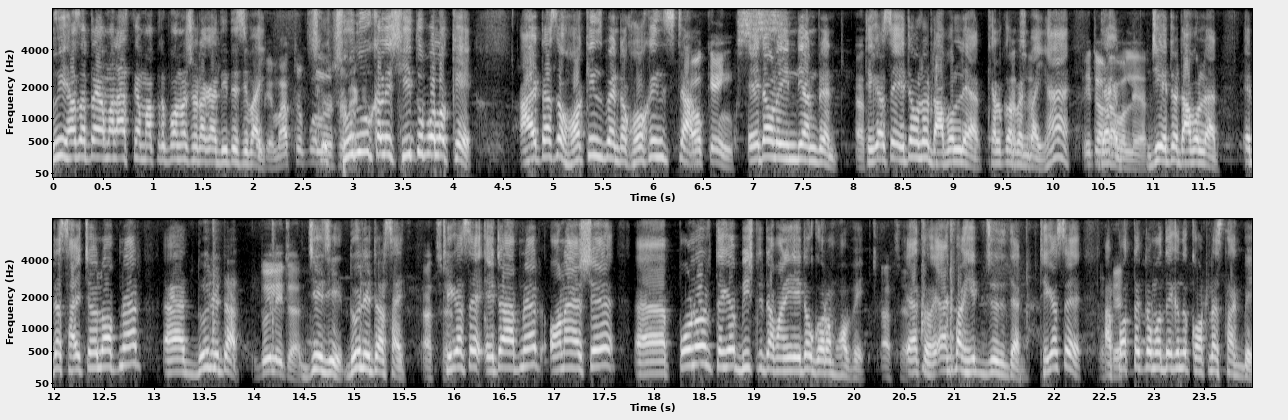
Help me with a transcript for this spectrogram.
দুই হাজার টাকা মাল আজকে মাত্র পনেরোশো টাকা দিতেছি ভাই। Okay, মাত্র 1500 শুধু খালি শীত উপলক্ষে। আর এটা আছে Hawkins brand Hawkins star Hawkins। এটা হলো ইন্ডিয়ান ব্র্যান্ড ঠিক আছে? এটা হলো ডাবল লেয়ার খেয়াল করবেন আচ্ছা। ভাই হ্যাঁ? দেখেন, double জি এটা ডাবল লেয়ার এটা সাইজটা হলো আপনার আহ, দুই লিটার দুই লিটার জি জি দুই লিটার সাইজ আচ্ছা। ঠিক আছে? এটা আপনার অনায়াসে পনেরো থেকে বিশ লিটার পানি এটাও গরম হবে। আচ্ছা। এত একবার হিট যদি দেন ঠিক আছে? আর প্রত্যেকটার মধ্যে কিন্তু কটলেস থাকবে।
